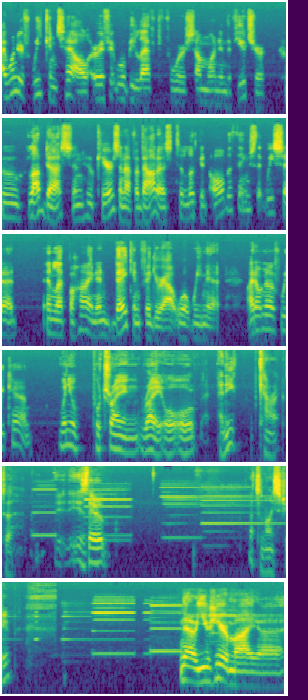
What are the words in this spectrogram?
I wonder if we can tell or if it will be left for someone in the future who loved us and who cares enough about us to look at all the things that we said and left behind and they can figure out what we meant. I don't know if we can when you're portraying Ray or, or any character, is there? A... That's a nice tune. No, you hear my uh,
